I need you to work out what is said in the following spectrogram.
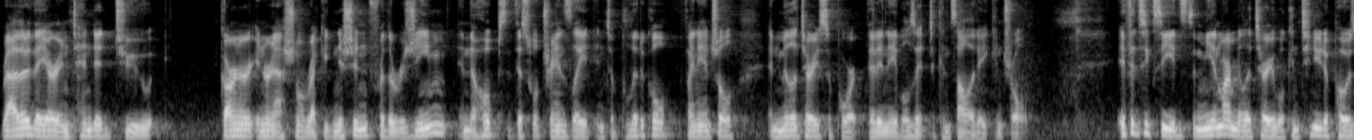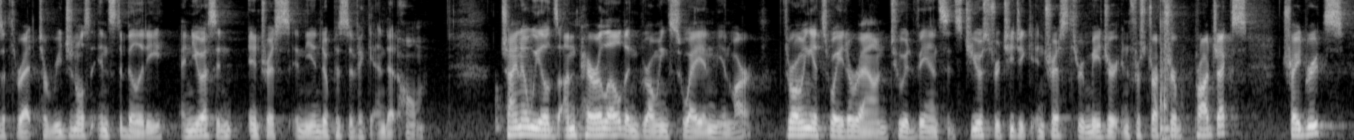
Rather, they are intended to garner international recognition for the regime in the hopes that this will translate into political, financial, and military support that enables it to consolidate control. If it succeeds, the Myanmar military will continue to pose a threat to regional instability and U.S. In- interests in the Indo Pacific and at home. China wields unparalleled and growing sway in Myanmar, throwing its weight around to advance its geostrategic interests through major infrastructure projects, trade routes,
